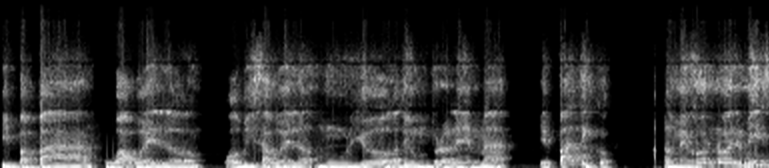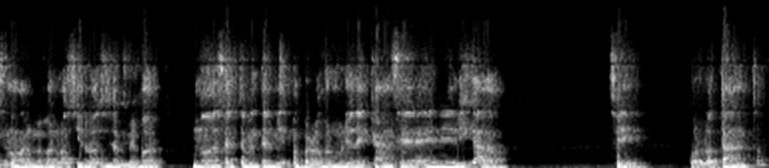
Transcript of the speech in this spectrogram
y papá o abuelo o bisabuelo murió de un problema hepático. A lo mejor no el mismo, a lo mejor no cirrosis, a lo mejor no exactamente el mismo, pero a lo mejor murió de cáncer en el hígado. ¿Sí? Por lo tanto,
